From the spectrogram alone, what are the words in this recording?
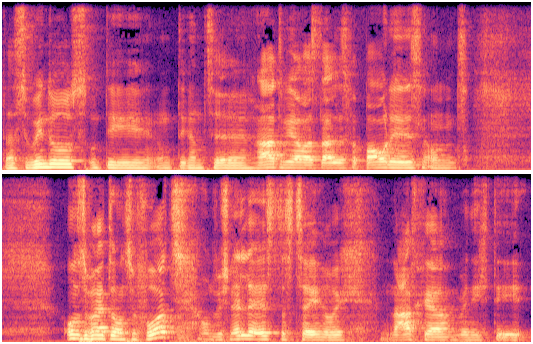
das Windows und die, und die ganze Hardware, was da alles verbaut ist und, und so weiter und so fort. Und wie schnell der ist, das zeige ich euch nachher, wenn ich die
